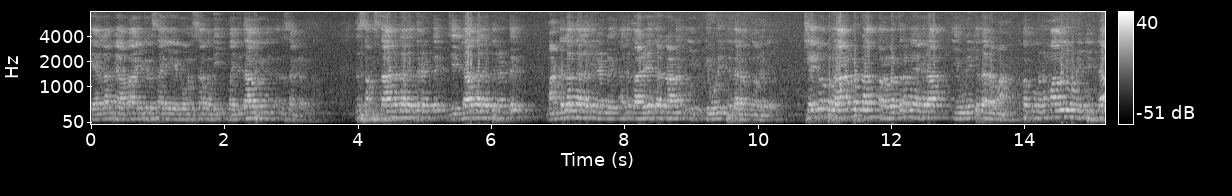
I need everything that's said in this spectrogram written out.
കേരള വ്യാപാരി വ്യവസായി ഏകോപന സമിതി വനിതാ എന്ന സംഘടന. ഇത് സംസ്ഥാന തലത്തിലുണ്ട് ജില്ലാ തലത്തിലുണ്ട് മണ്ഡലം തലത്തിലുണ്ട്. അതിന്റെ താഴെ തട്ടാണ് യൂണിറ്റ് തലം എന്ന് പറയുന്നത്. ഏറ്റവും പ്രധാനപ്പെട്ട പ്രവർത്തന മേഖല യൂണിറ്റ് തലമാണ്. അപ്പൊ പൂനമാവ് യൂണിറ്റിന്റെ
